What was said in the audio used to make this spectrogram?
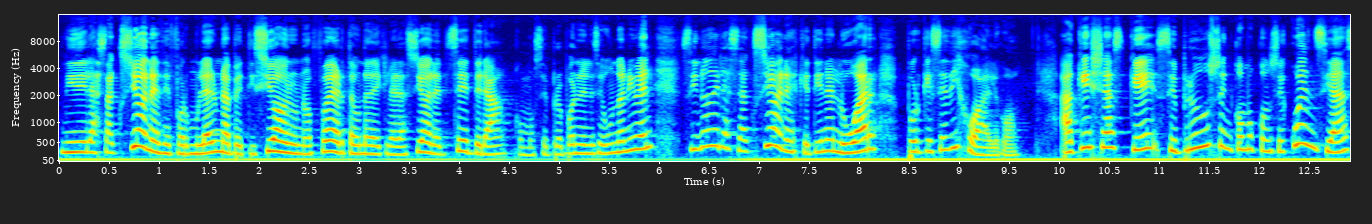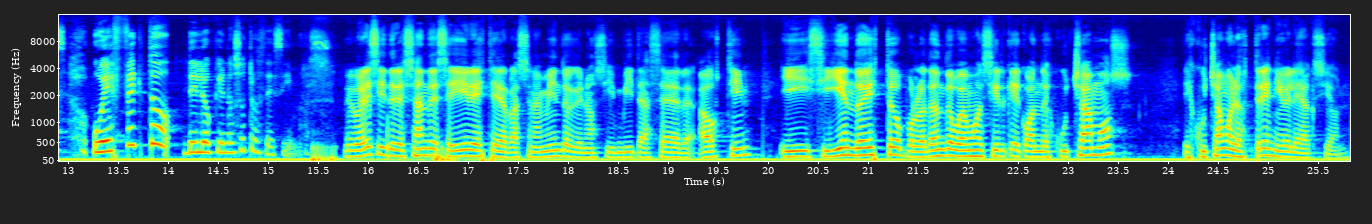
ni de las acciones de formular una petición, una oferta, una declaración, etcétera, como se propone en el segundo nivel, sino de las acciones que tienen lugar porque se dijo algo aquellas que se producen como consecuencias o efecto de lo que nosotros decimos. Me parece interesante seguir este razonamiento que nos invita a hacer Austin. Y siguiendo esto, por lo tanto, podemos decir que cuando escuchamos, escuchamos los tres niveles de acción.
